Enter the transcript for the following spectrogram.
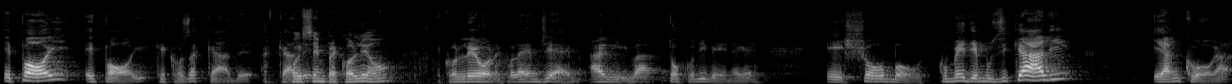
E poi, e poi che cosa accade? Accade Poi sempre con Leon, con Leone, con la MGM, arriva Tocco di Venere e Showboat. Commedie musicali e ancora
